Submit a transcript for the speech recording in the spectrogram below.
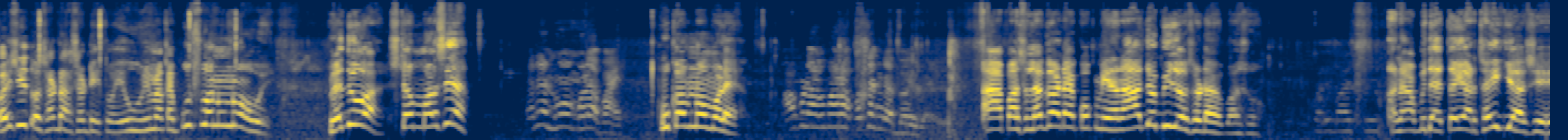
પછી તો સટા સટી તો એવું એમાં કઈ પૂછવાનું ન હોય. વેદુઆ સ્ટમ્પ મળશે? અરે નો મળે ભાઈ. હું કામ ન મળે? આપણે અમારા પતંગ જ ભાઈ. આ પાછો લગાડે કોકની અને આજો બીજો ચડાવે પાછો. અને આ બધા તૈયાર થઈ ગયા છે.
